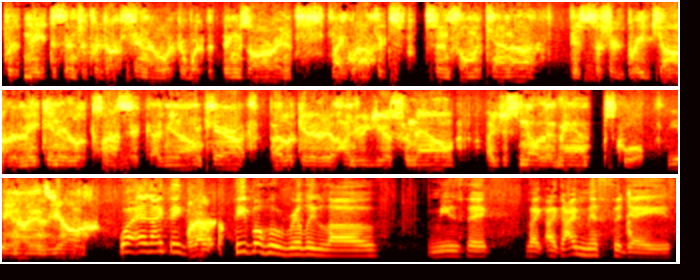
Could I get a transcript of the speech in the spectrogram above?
put make this into production and look at what the things are. And my graphics person Phil McKenna did such a great job of making it look classic. I mean, I don't care if I look at it a hundred years from now. I just know that man was cool. Yeah. You know, it's, you know. Well, and I think Whatever. people who really love music, like like I miss the days.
